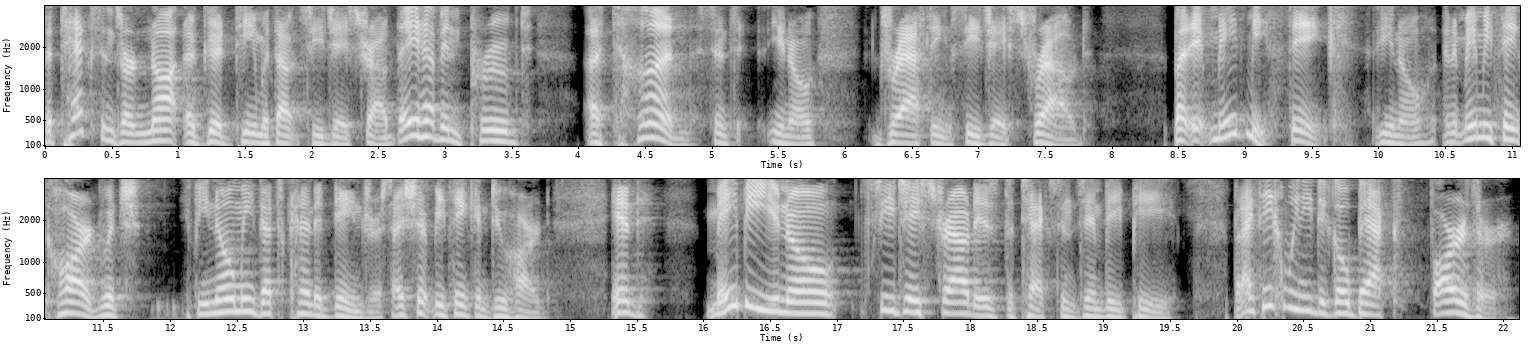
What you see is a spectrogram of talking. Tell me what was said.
the Texans are not a good team without CJ Stroud. They have improved a ton since, you know, drafting CJ Stroud. But it made me think, you know, and it made me think hard, which, if you know me, that's kind of dangerous. I shouldn't be thinking too hard. And maybe, you know, CJ Stroud is the Texans MVP, but I think we need to go back farther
